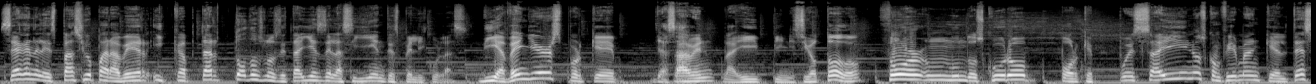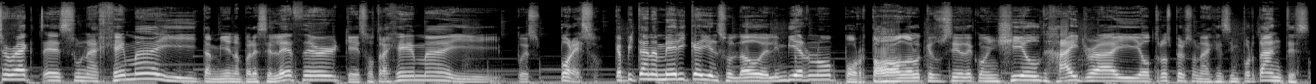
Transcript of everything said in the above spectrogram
se hagan el espacio para ver y captar todos los detalles de las siguientes películas. The Avengers, porque ya saben, ahí inició todo. Thor, un mundo oscuro, porque pues ahí nos confirman que el Tesseract es una gema y también aparece el Ether, que es otra gema y pues por eso. Capitán América y el Soldado del Invierno por todo lo que sucede con Shield, Hydra y otros personajes importantes.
